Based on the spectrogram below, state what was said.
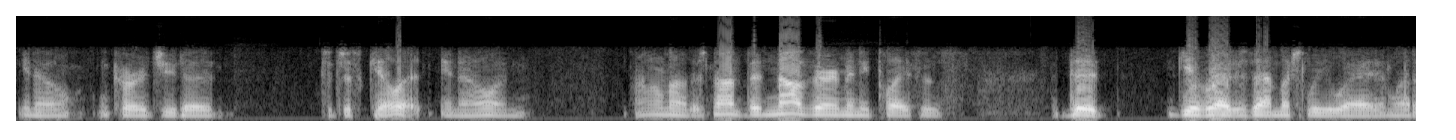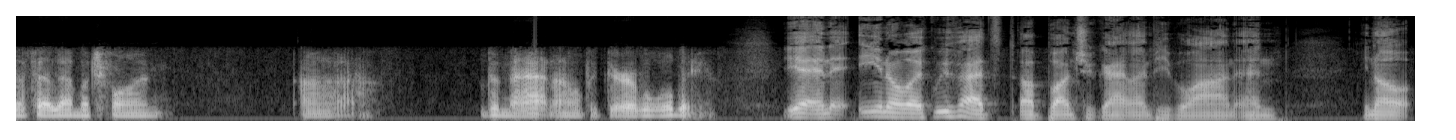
you know encouraged you to to just kill it you know and i don't know. There's not there's not very many places that give writers that much leeway and let us have that much fun uh than that and i don't think there ever will be. Yeah, and you know, like we've had a bunch of Grantland people on, and you know,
